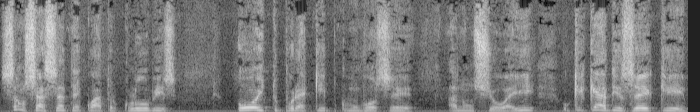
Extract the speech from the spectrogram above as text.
São 64 clubes, oito por equipe, como você anunciou aí, o que quer dizer que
